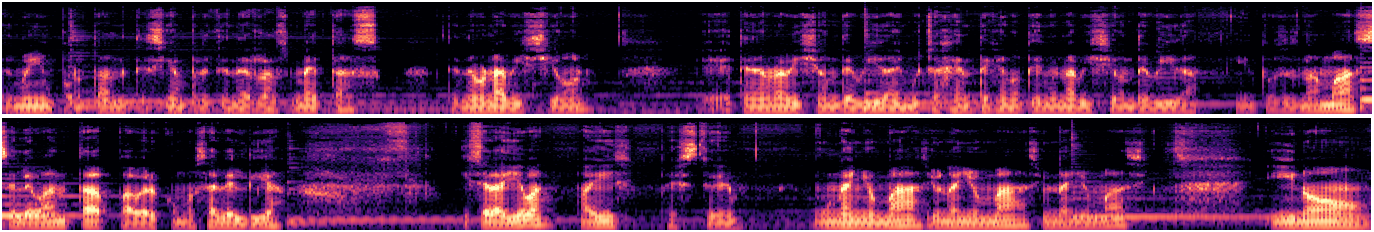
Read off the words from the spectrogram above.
es muy importante siempre tener las metas, tener una visión, eh, tener una visión de vida. Hay mucha gente que no tiene una visión de vida y entonces nada más se levanta para ver cómo sale el día y se la llevan ahí este un año más y un año más y un año más. Y no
